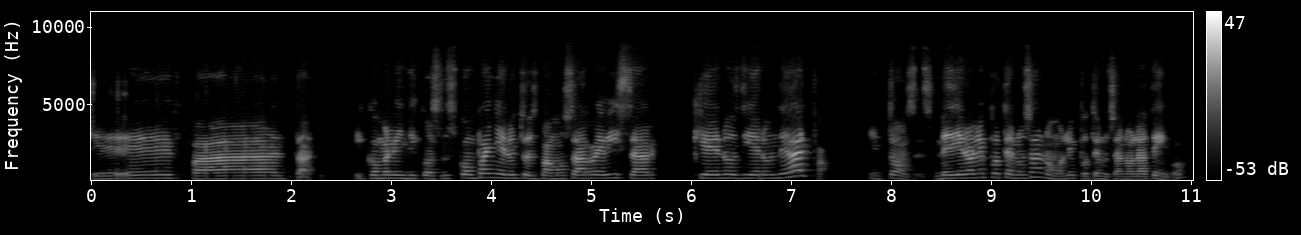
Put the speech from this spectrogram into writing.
que falta. Y como le indicó sus compañeros, entonces vamos a revisar qué nos dieron de alfa. Entonces, ¿me dieron la hipotenusa? No, la hipotenusa no la tengo.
